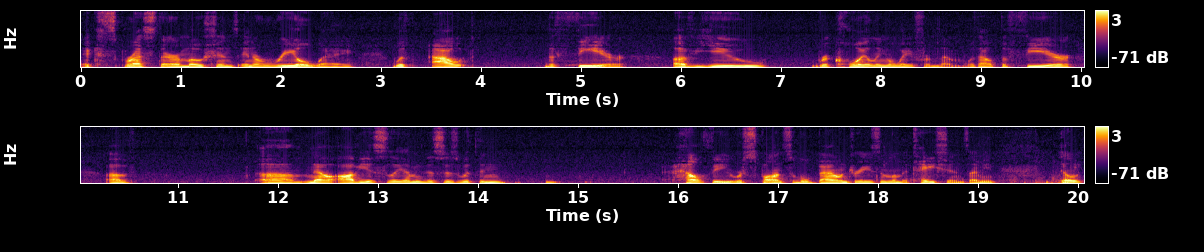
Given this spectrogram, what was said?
express their emotions in a real way without the fear of you recoiling away from them, without the fear of. Um, now, obviously, I mean, this is within healthy, responsible boundaries and limitations. I mean, don't.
